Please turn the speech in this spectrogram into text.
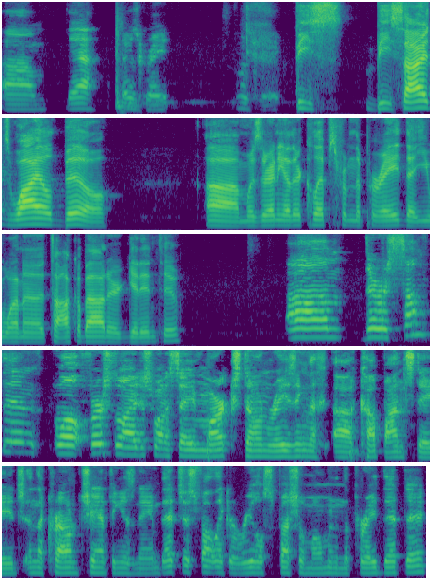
Um, yeah, it was great. It was great. Bes- besides Wild Bill, um, was there any other clips from the parade that you want to talk about or get into? Um, there was something. Well, first of all, I just want to say Mark Stone raising the uh, cup on stage and the crowd chanting his name. That just felt like a real special moment in the parade that day.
